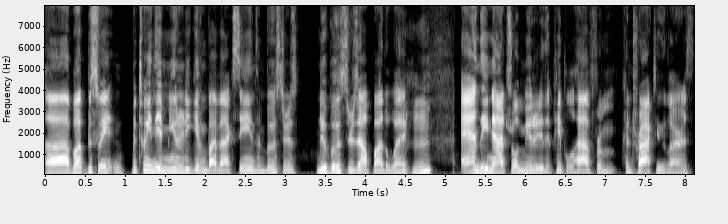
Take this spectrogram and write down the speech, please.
uh, but between between the immunity given by vaccines and boosters, new boosters out by the way, Mhm. and the natural immunity that people have from contracting the virus,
